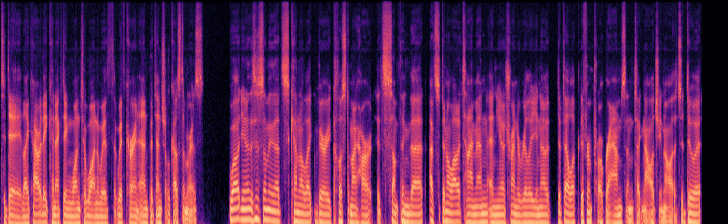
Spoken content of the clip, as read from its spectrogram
today? Like how are they connecting one to one with with current and potential customers? Well, you know, this is something that's kind of like very close to my heart. It's something that I've spent a lot of time in and, you know, trying to really, you know, develop different programs and technology and all that to do it.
